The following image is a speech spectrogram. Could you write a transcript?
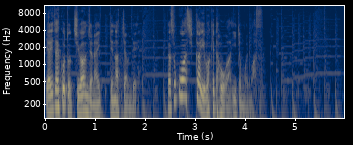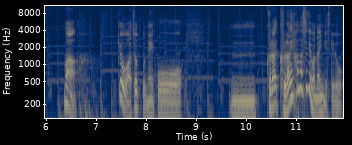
やりたいこと違うんじゃないってなっちゃうんでだそこはしっかり分けた方がいいと思います。まあ今日はちょっとねこううん暗暗い話ではないんですけど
